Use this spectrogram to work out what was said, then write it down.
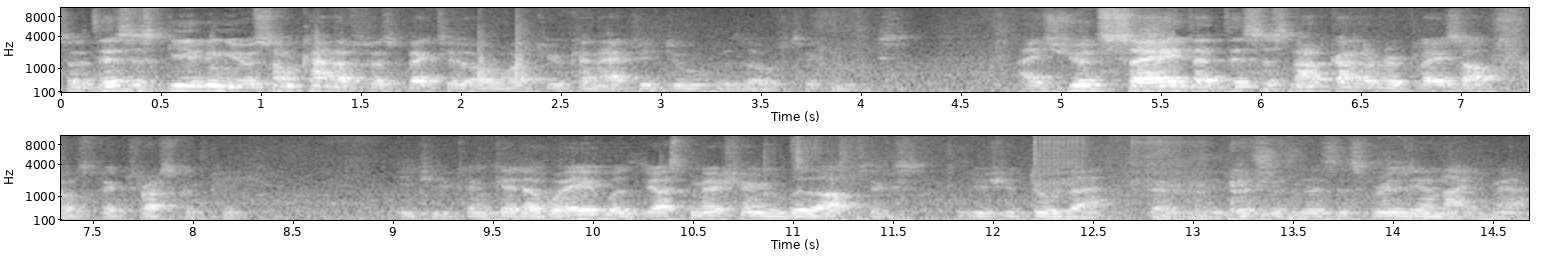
so this is giving you some kind of perspective of what you can actually do with those techniques. I should say that this is not going to replace optical spectroscopy. If you can get away with just measuring with optics, you should do that. This is, this is really a nightmare,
